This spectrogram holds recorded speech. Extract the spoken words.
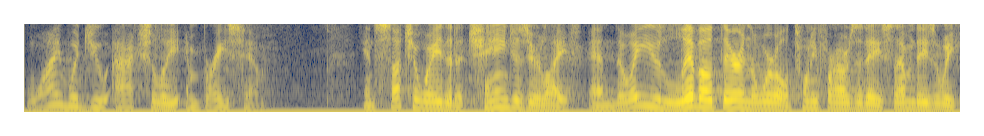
Why would you actually embrace him in such a way that it changes your life and the way you live out there in the world 24 hours a day, seven days a week?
